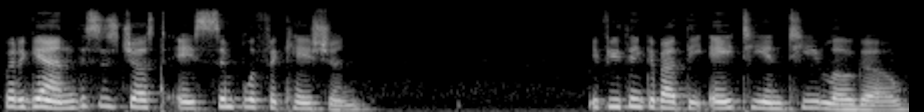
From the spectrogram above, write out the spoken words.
But again, this is just a simplification. If you think about the AT&T logo,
